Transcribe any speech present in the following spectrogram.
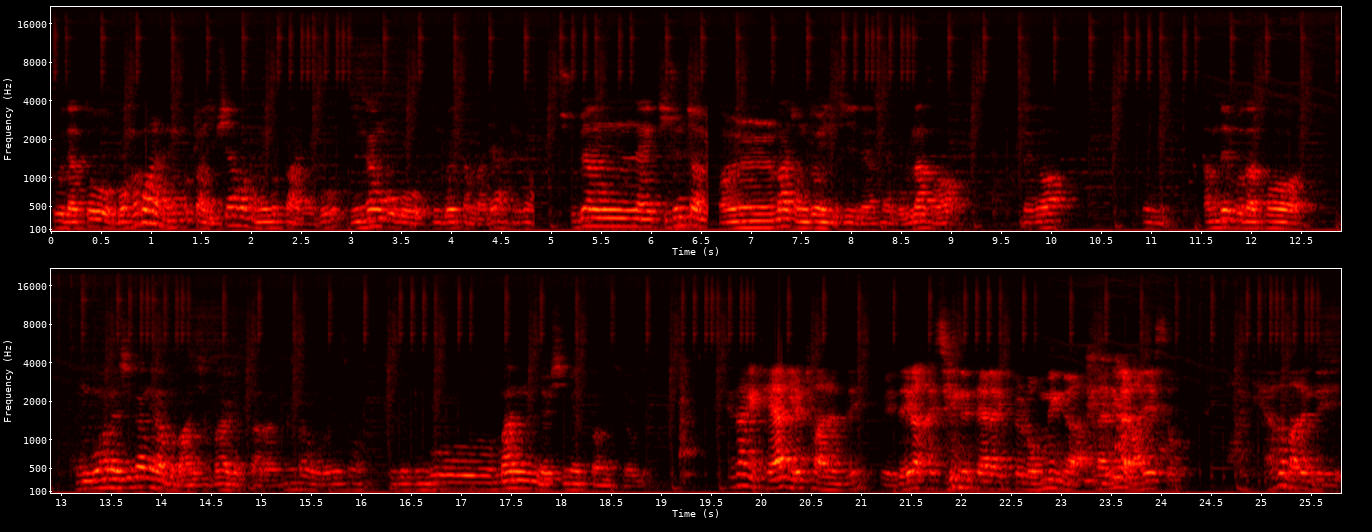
그리고 내가 또뭐 학원을 다니는 것도 아니고 입시학원 다니는 것도 아니고 인강 보고 공부했단 말이야 그래서 주변의 기준점이 얼마 정도인지 내가 잘 몰라서 그래서 좀 남들보다 더 공부하는 시간이라도 많이 잡아야겠다라는 생각으로 해서 되게 공부만 열심히 했던 기억이 세상에 대학이 이렇게 많은데? 왜 내가 갈 수 있는 대학이 별로 없는가? 라는 생각을 많이 했어. 와, 대학은 많은데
